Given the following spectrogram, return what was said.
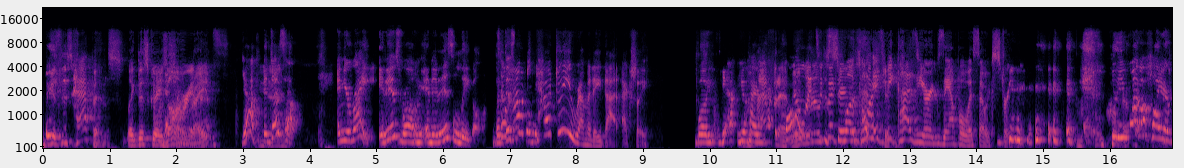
because this happens. Like this goes on, right? does. Yeah, it does happen. And you're right. It is wrong and it is illegal. But So this how, how do you remedy that actually? well, yeah, you hire laughing well, Oh, it's, a good, well, it's because your example was so extreme. well, you want to hire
